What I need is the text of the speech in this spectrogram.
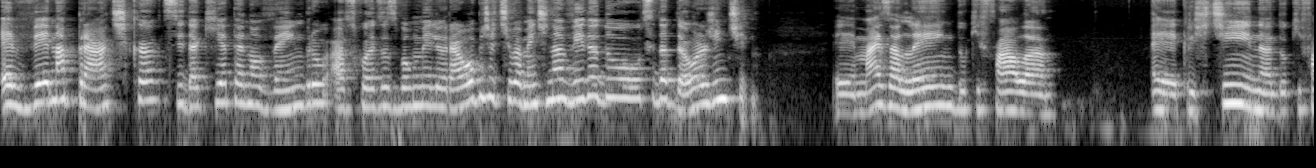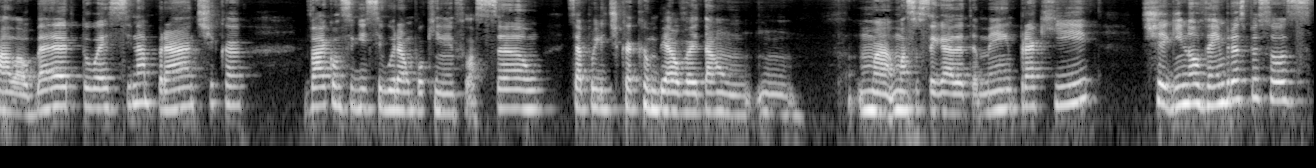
é ver na prática se daqui até novembro as coisas vão melhorar objetivamente na vida do cidadão argentino. É, mais além do que fala é, Cristina, do que fala Alberto, é se na prática vai conseguir segurar um pouquinho a inflação, se a política cambial vai dar um, um, uma, uma sossegada também, para que chegue em novembro as pessoas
